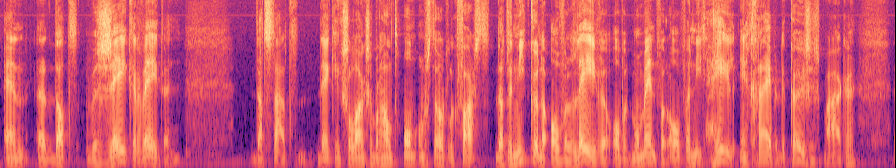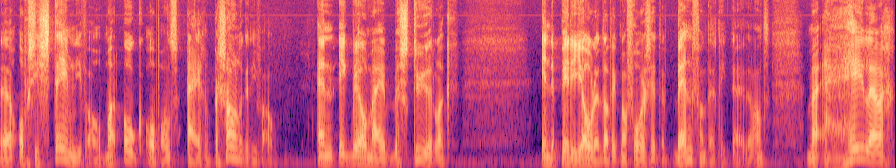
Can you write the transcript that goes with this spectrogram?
En eh, dat we zeker weten dat staat, denk ik, zo langzamerhand onomstotelijk vast. Dat we niet kunnen overleven op het moment waarop we niet heel ingrijpende keuzes maken. eh, op systeemniveau, maar ook op ons eigen persoonlijke niveau. En ik wil mij bestuurlijk, in de periode dat ik nog voorzitter ben van Techniek Nederland, me heel erg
